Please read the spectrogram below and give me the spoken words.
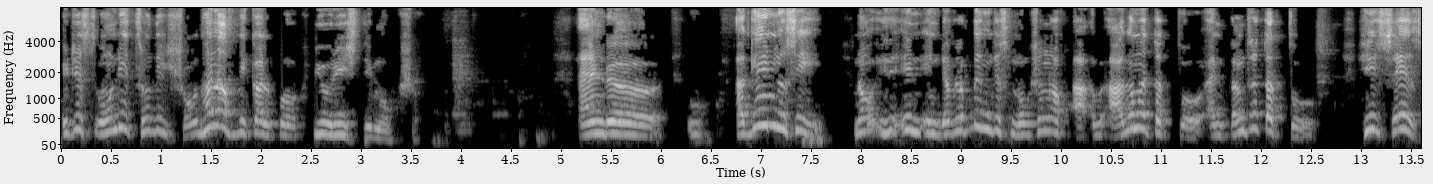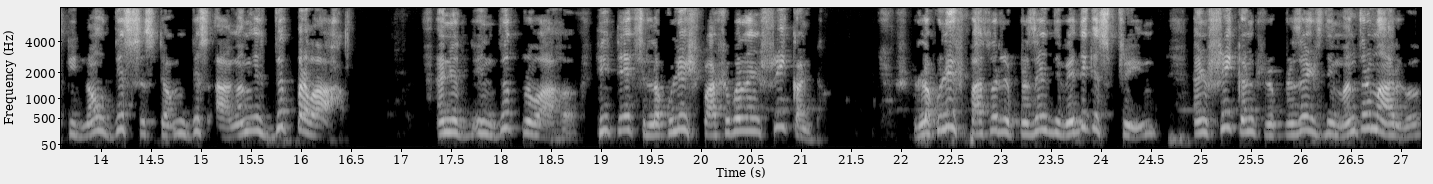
It is only through the shodhana of vikalpa you reach the moksha. And uh, again, you see, now, in, in developing this notion of Agama Tattva and Tantra Tattva, he says that now this system, this Agam is ditpravaha. And in ditpravaha, he takes Lakulish, Pashupat and Shrikant. Lakulish Pashupat represents the Vedic stream and Shrikant represents the Mantra Marga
